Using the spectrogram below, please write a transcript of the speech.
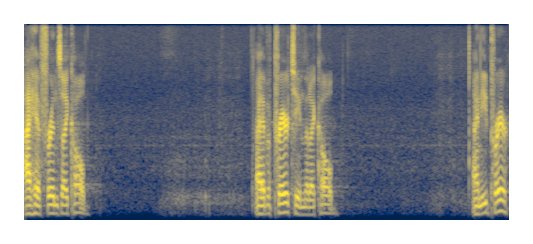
I have friends I called. I have a prayer team that I called. I need prayer.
